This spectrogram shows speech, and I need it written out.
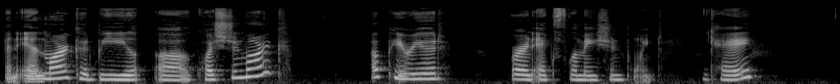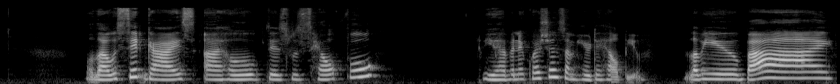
An end mark could be a question mark, a period, or an exclamation point, okay? Well, that was it, guys. I hope this was helpful. If you have any questions, I'm here to help you. Love you. Bye.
